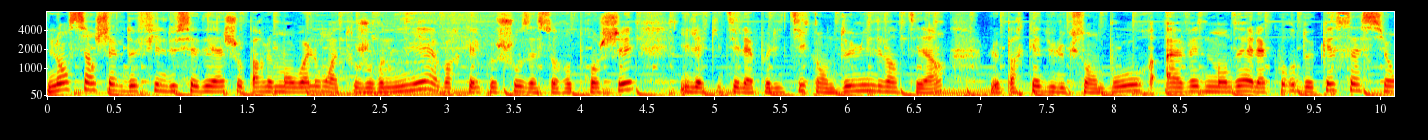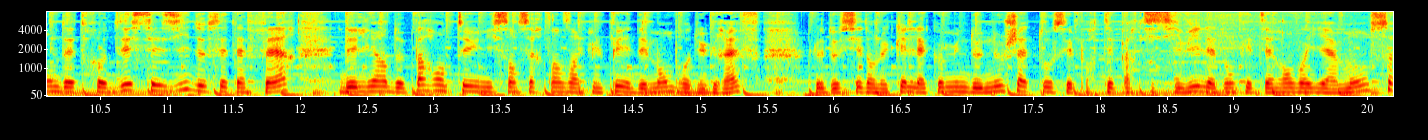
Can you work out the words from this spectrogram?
L'ancien chef de file du CDH au Parlement wallon a toujours nié avoir quelque chose à se reprocher. Il a quitté la politique en 2021. Le parquet du Luxembourg avait demandé à la Cour de cassation d'être dessaisi de cette affaire, des liens de parenté unissant certains inculpés et des membres du greffe. Le dossier dans lequel la commune de Neuchâteau s'est portée partie civile a donc été renvoyé à Mons.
